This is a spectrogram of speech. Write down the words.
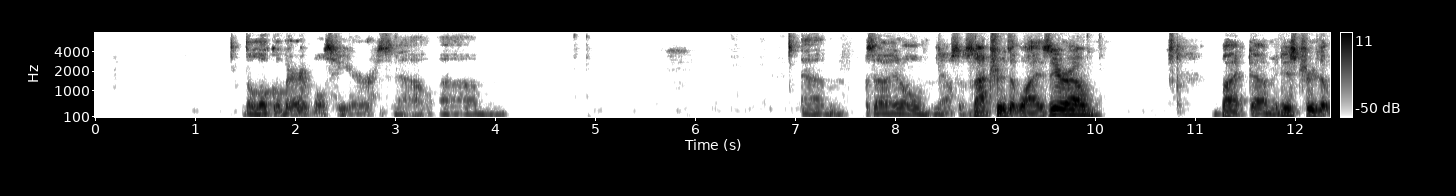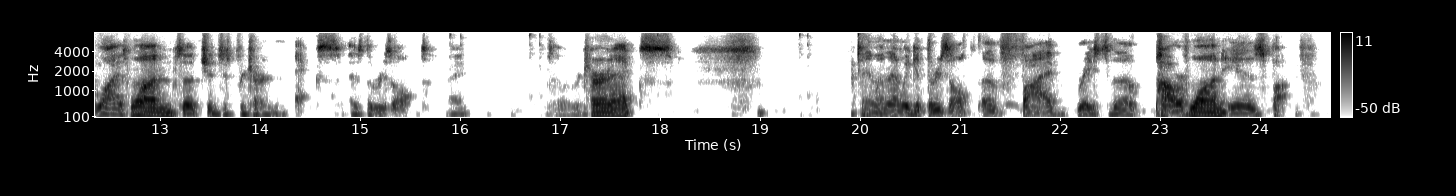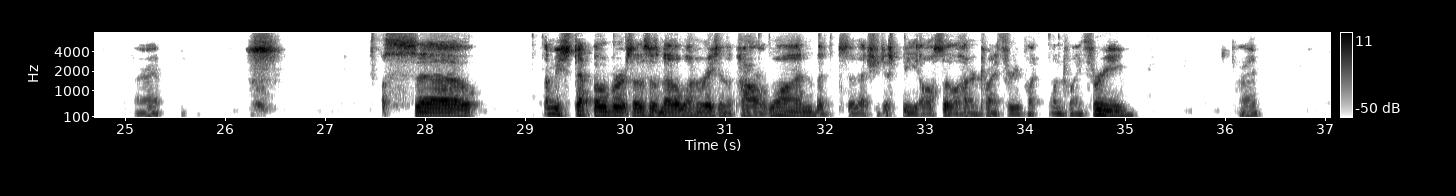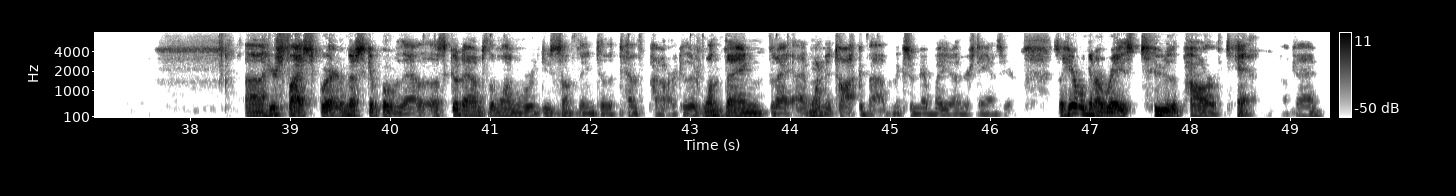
the local variables here. So um, um, so it'll, you know, so it's not true that y is zero, but um, it is true that y is one, so it should just return x as the result, right? So return x, and then we get the result of 5 raised to the power of 1 is 5. All right. So let me step over. So this is another one raising the power of 1, but so that should just be also 123.123. All right. Uh, here's 5 squared. I'm going to skip over that. Let's go down to the one where we do something to the 10th power, because there's one thing that I, I wanted to talk about, make sure everybody understands here. So here we're going to raise 2 to the power of 10, okay?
